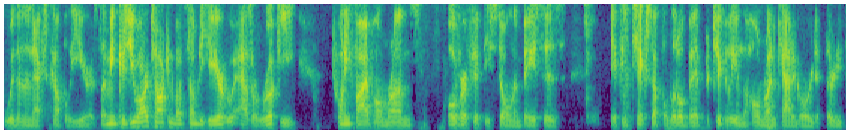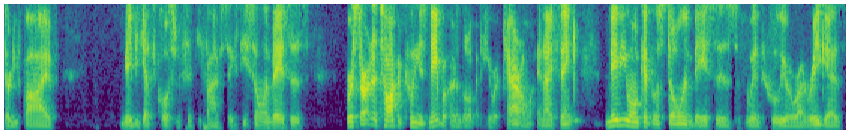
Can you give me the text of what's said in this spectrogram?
within the next couple of years? I mean, because you are talking about somebody here who, as a rookie, 25 home runs, over 50 stolen bases. If he ticks up a little bit, particularly in the home run category to 30, 35, maybe gets closer to 55, 60 stolen bases we're starting to talk Acuna's neighborhood a little bit here with Carroll. And I think maybe you won't get those stolen bases with Julio Rodriguez,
